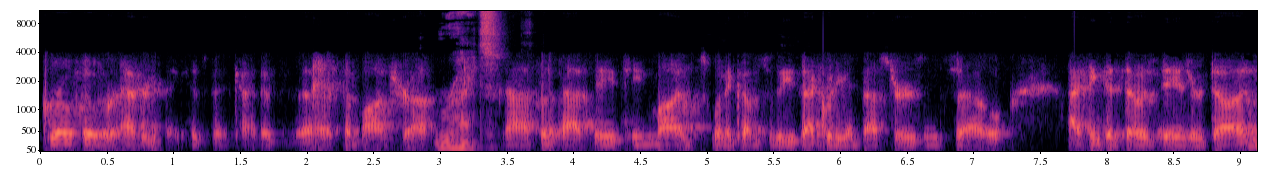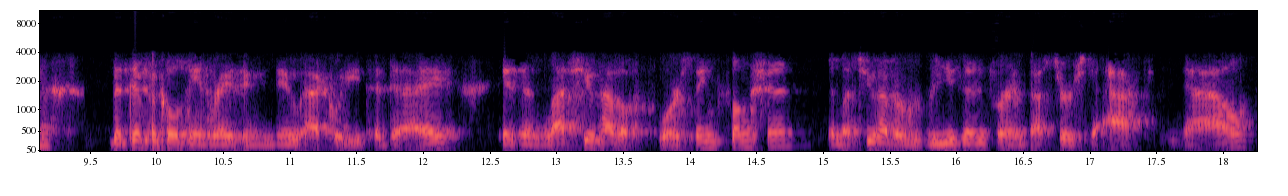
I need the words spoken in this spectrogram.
growth over everything has been kind of the, the mantra right. uh, for the past 18 months when it comes to these equity investors, and so I think that those days are done. The difficulty in raising new equity today is unless you have a forcing function unless you have a reason for investors to act now,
